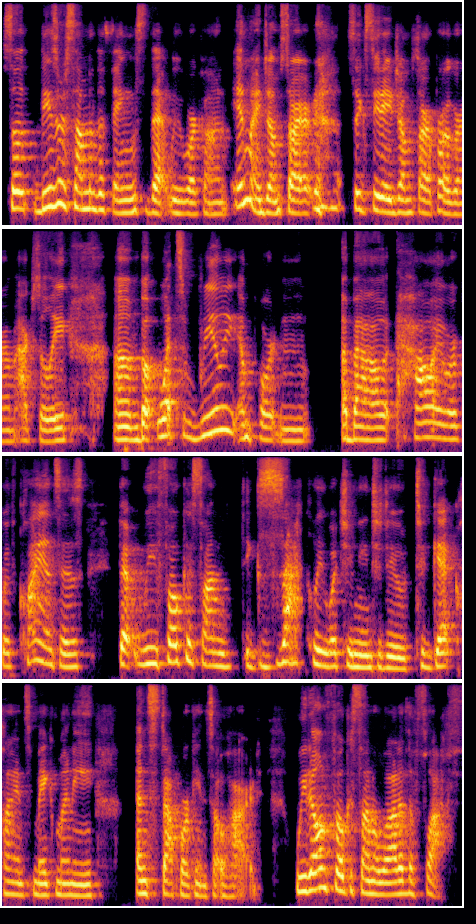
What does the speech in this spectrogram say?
So these are some of the things that we work on in my Jumpstart 60 day Jumpstart program, actually. Um, but what's really important about how I work with clients is that we focus on exactly what you need to do to get clients make money and stop working so hard. We don't focus on a lot of the fluff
